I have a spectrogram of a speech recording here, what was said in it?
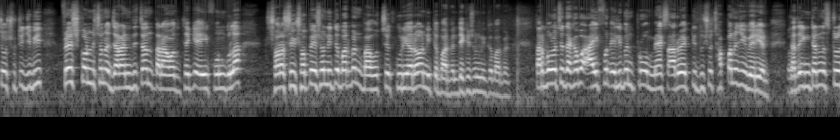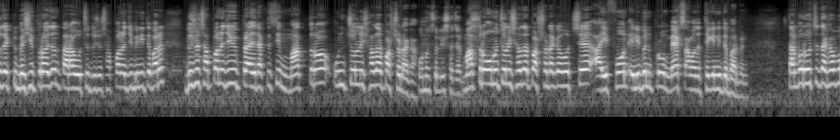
চৌষট্টি জিবি ফ্রেশ কন্ডিশনে যারা নিতে চান তারা আমাদের থেকে এই ফোনগুলা সরাসরি শপে এসেও নিতে পারবেন বা হচ্ছে কুরিয়ারও নিতে পারবেন দেখে শুনে নিতে পারবেন। তারপর হচ্ছে দেখাবো আইফোন ইলেভেন প্রো ম্যাক্স আরও একটি দুশো ছাপ্পান্ন জিবি ভেরিয়েন্ট যাদের ইন্টারনাল স্টোরেজ একটু বেশি প্রয়োজন তারা হচ্ছে দুশো ছাপ্পান্ন জিবি নিতে পারেন দুশো ছাপ্পান্ন জিবি প্রাইস রাখতেছি মাত্র উনচল্লিশ হাজার পাঁচশো টাকা। উনচল্লিশ হাজার মাত্র উনচল্লিশ হাজার পাঁচশো টাকা হচ্ছে আইফোন ইলেভেন প্রো ম্যাক্স আমাদের থেকে নিতে পারবেন। তারপর হচ্ছে দেখাবো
